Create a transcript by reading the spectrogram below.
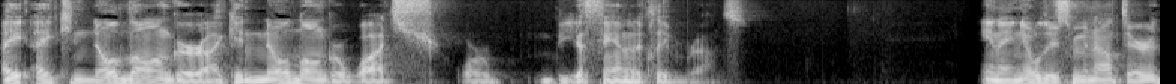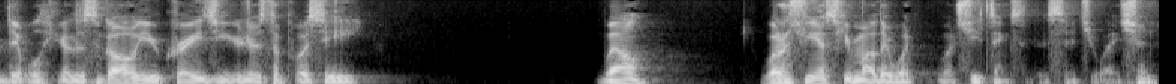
I, I can no longer I can no longer watch or be a fan of the Cleveland Browns. And I know there's men out there that will hear this and go, Oh, you're crazy, you're just a pussy. Well, why don't you ask your mother what, what she thinks of this situation?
